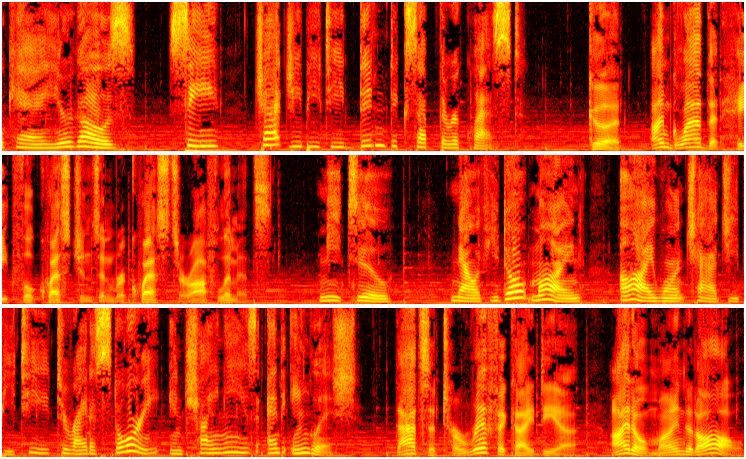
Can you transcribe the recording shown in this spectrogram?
Okay, here goes. See, ChatGPT didn't accept the request. Good. I'm glad that hateful questions and requests are off limits. Me too. Now, if you don't mind, I want ChatGPT to write a story in Chinese and English. That's a terrific idea. I don't mind at all.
